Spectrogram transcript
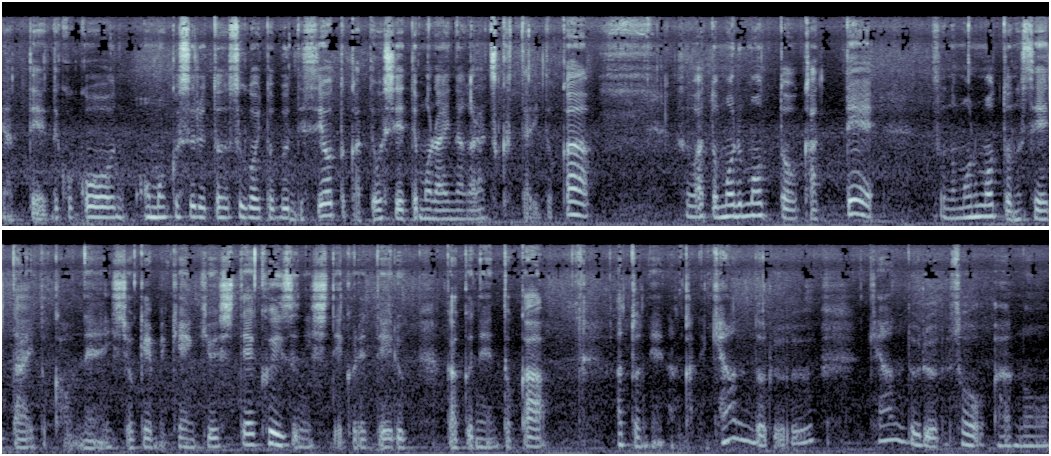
やってでここを重くするとすごい飛ぶんですよとかって教えてもらいながら作ったりとかそうあとモルモットを買ってそのモルモットの生態とかをね一生懸命研究してクイズにしてくれている学年とかあとねなんかねキャンドル？キャンドルそうあの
